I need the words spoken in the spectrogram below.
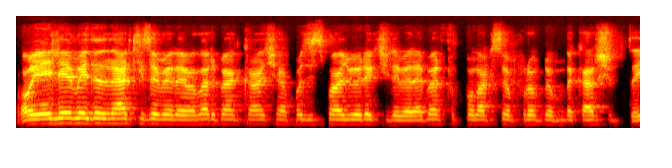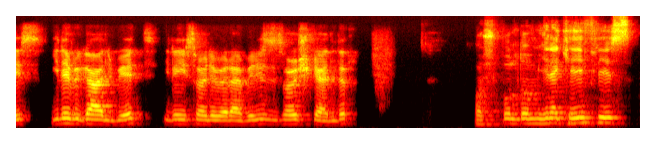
OYLM'den herkese merhabalar. Ben Kaan Şahbaz İsmail Börekçi ile beraber Futbol Aksiyon programında karşınızdayız. Yine bir galibiyet. Yine İso ile beraberiz. İso hoş geldin. Hoş buldum. Yine keyifliyiz.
